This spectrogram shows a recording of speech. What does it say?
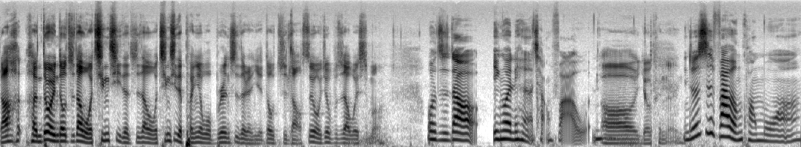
然后很很多人都知道，我亲戚的知道，我亲戚的朋友，我不认识的人也都知道，所以我就不知道为什么。我知道。因为你很常发文哦，有可能你就是发文狂魔啊，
